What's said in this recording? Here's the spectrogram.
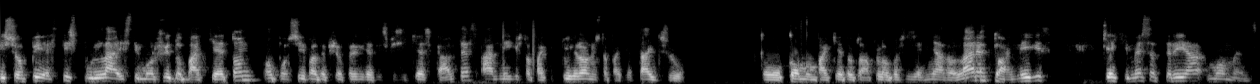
τις οποίες τις πουλάει στη μορφή των πακέτων, όπως είπατε πιο πριν για τις φυσικές κάρτες, ανοίγεις το, πληρώνεις το πακετάκι σου, το common πακέτο το απλό 29 δολάρια, το ανοίγεις και έχει μέσα τρία moments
